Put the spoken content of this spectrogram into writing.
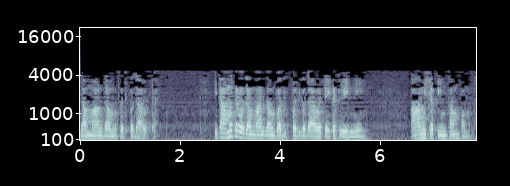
ධම්මානුධම්ම ප්‍රතිපදාවටයි. ඊට අමතරව ධම්මානුධම්ම ප්‍රතිපදාවට එකතු වෙන්නේ ආමිෂ පින්කම් පමණයි.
